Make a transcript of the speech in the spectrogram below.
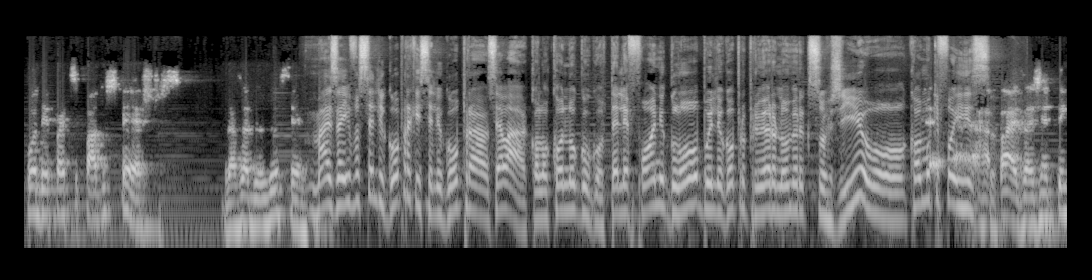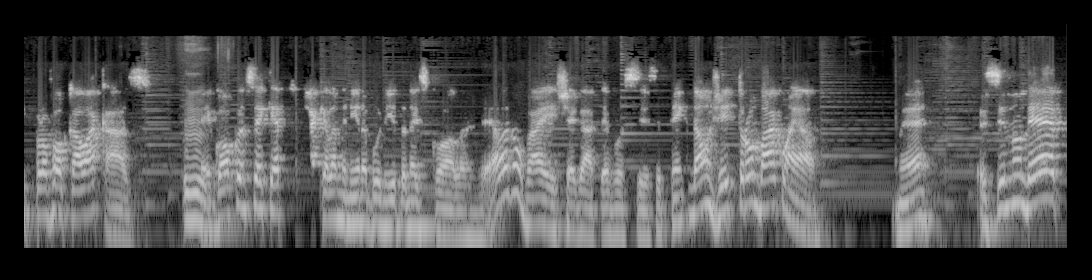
poder participar dos testes. Graças a Deus deu certo. Mas aí você ligou para quem? Você ligou para, sei lá, colocou no Google telefone Globo e ligou para o primeiro número que surgiu? Como que foi é, isso? Rapaz, a gente tem que provocar o acaso. Hum. É igual quando você quer aquela menina bonita na escola. Ela não vai chegar até você. Você tem que dar um jeito de trombar com ela, né? Se não der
